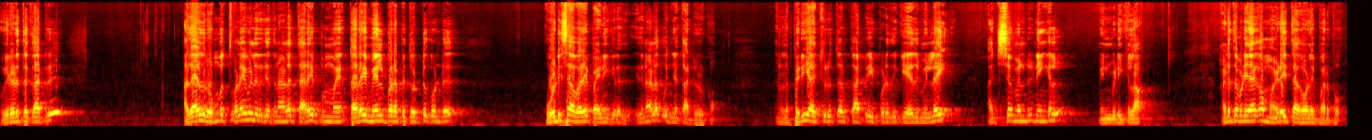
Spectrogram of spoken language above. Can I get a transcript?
உயரடுத்த காற்று அதாவது ரொம்ப தொலைவில் இருக்கிறதுனால தரை மே- தரை மேல்பரப்பை தொட்டுக்கொண்டு ஒடிசா வரை பயணிக்கிறது. இதனால் கொஞ்சம் காற்று இருக்கும். அதனால் பெரிய அச்சுறுத்தல் காற்று இப்பொழுதுக்கு ஏதுமில்லை. அச்சம் என்று நீங்கள் மீன்பிடிக்கலாம். அடுத்தபடியாக மழை தகவலை பார்ப்போம்.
